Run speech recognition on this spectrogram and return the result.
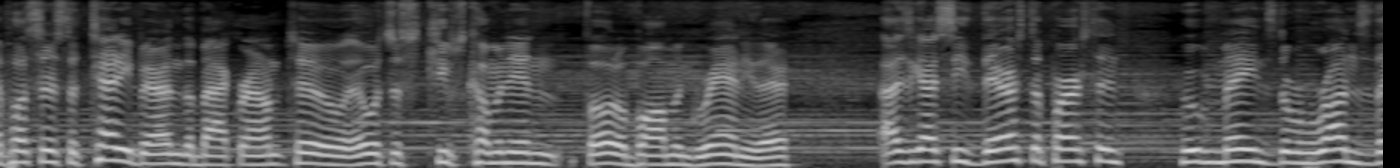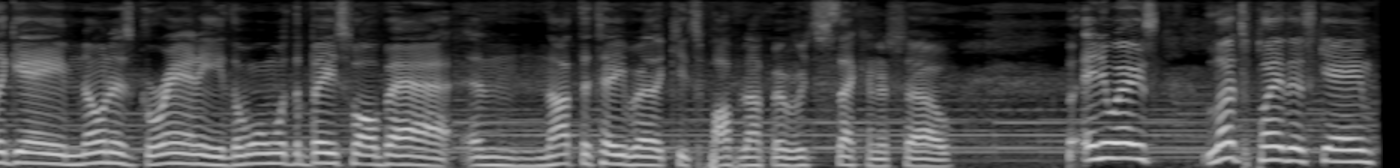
And plus, there's the teddy bear in the background too. It was just keeps coming in, photobombing Granny there. As you guys see, there's the person who mains the runs the game, known as Granny, the one with the baseball bat, and not the teddy bear that keeps popping up every second or so. But anyways, let's play this game.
